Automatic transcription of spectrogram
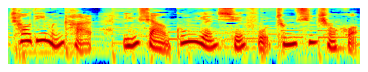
超低门槛，影响公园学府中心生活，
